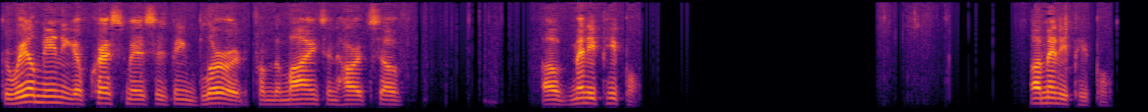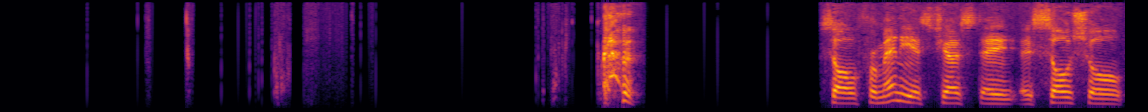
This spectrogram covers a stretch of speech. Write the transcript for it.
The real meaning of Christmas is being blurred from the minds and hearts of, of many people. Of many people. so for many it's just a, a social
